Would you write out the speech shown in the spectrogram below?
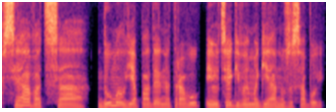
«Вся в отца», — думал я, падая на траву и утягивая Магиану за собой.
